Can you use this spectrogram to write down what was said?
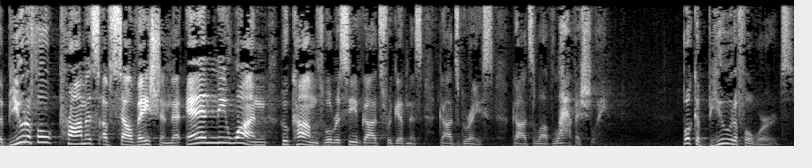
The beautiful promise of salvation that anyone who comes will receive God's forgiveness, God's grace, God's love lavishly book of beautiful words.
